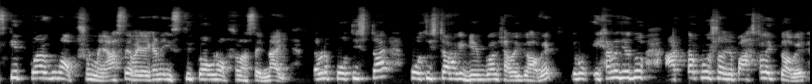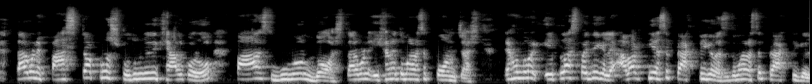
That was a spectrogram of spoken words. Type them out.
স্কিপ করার কোনো অপশন নাই। আছে ভাই, এখানে স্কিপ করার কোনো অপশন আছে? নাই। তাহলে পঁচিশটা পঁচিশটা আমাকে গেম প্ল্যান সাজাইতে হবে এবং এখানে যেহেতু আটটা প্রশ্ন আছে, পাঁচটা লিখতে হবে, তার মানে পাঁচটা প্রশ্ন তুমি যদি খেয়াল করো, পাঁচ গুণন দশ, তার মানে এখানে তোমার আছে পঞ্চাশ। এখন তোমার এ প্লাস পাইতে গেলে আবার কি আছে? প্র্যাকটিক্যাল আছে, তোমার আছে প্র্যাকটিক্যাল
